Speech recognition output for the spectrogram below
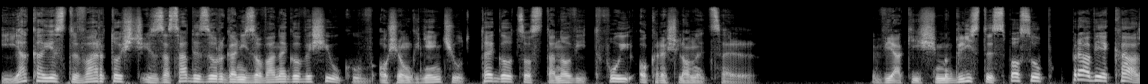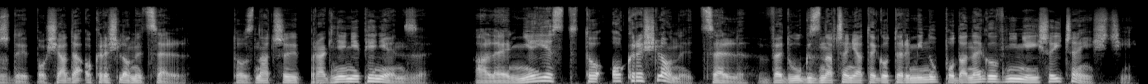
i jaka jest wartość zasady zorganizowanego wysiłku w osiągnięciu tego, co stanowi Twój określony cel. W jakiś mglisty sposób prawie każdy posiada określony cel, to znaczy pragnienie pieniędzy ale nie jest to określony cel według znaczenia tego terminu podanego w niniejszej części.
